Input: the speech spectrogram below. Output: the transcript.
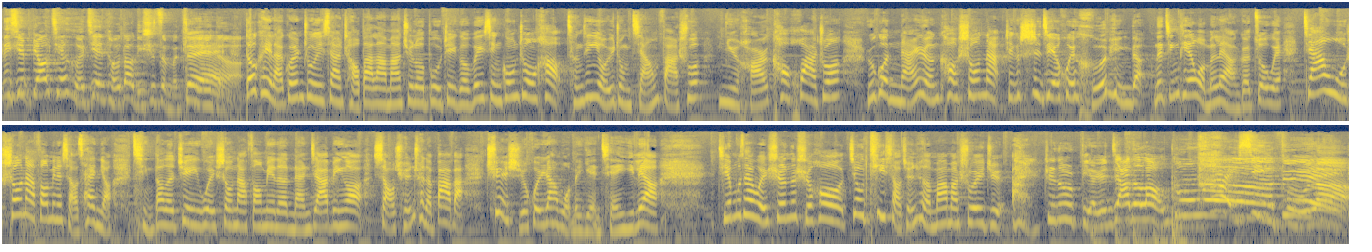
那些标签和箭头到底是怎么贴对的，。都可以来关注一下“潮爸辣妈俱乐部”这个微信公众号。曾经有一种讲法说，女孩靠化妆，如果男人靠收纳，这个世界会和平的。那今天我们两个作为家务收纳方面的小菜鸟，请到的这一位收纳方面的男嘉宾哦，小犬犬的爸爸，确实会让我们眼前一亮。节目在尾声的时候，就替小犬犬的妈妈说一句：“哎，这都是别人家的老公啊，太幸福了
